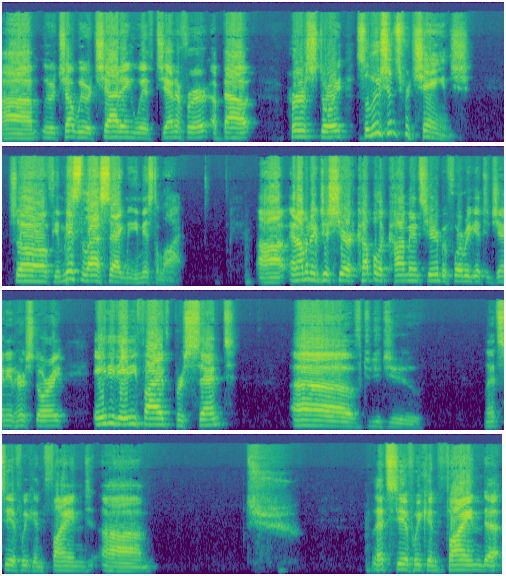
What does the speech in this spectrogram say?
Um, we were ch- we were chatting with Jennifer about her story, Solutions for Change. So if you missed the last segment, you missed a lot. Uh, and I'm going to just share a couple of comments here before we get to Ginny and her story. 80 to 85 percent of let's see if we can find um, let's see if we can find uh,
